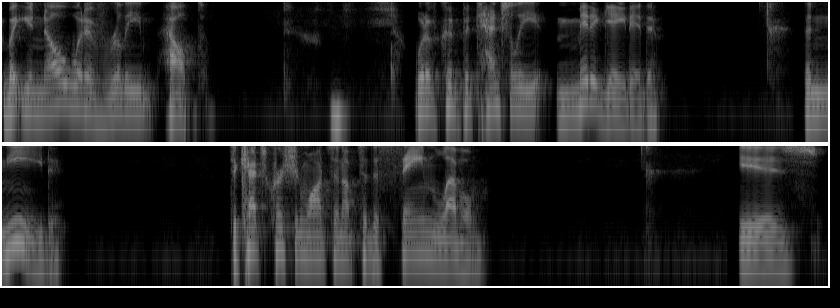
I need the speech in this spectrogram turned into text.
But you know what would have really helped. Would have could potentially mitigated the need to catch Christian Watson up to the same level is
